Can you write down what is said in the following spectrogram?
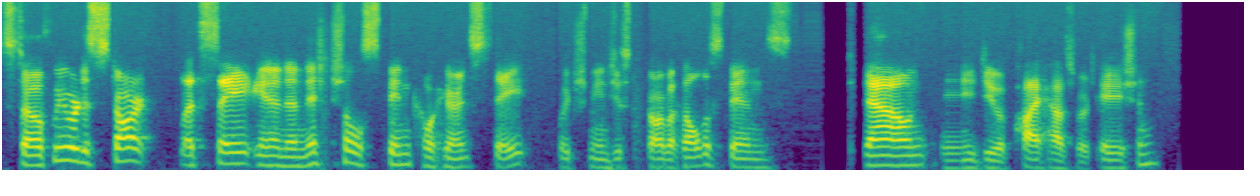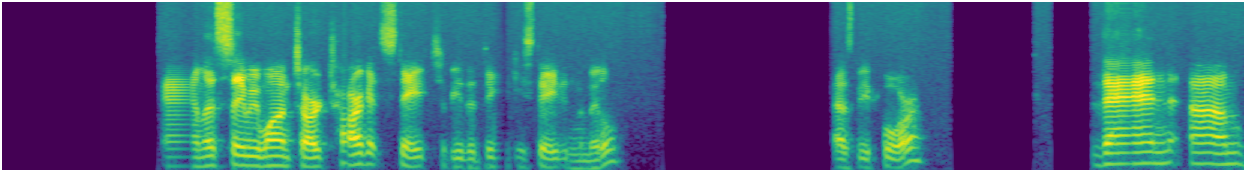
So if we were to start, let's say, in an initial spin coherent state, which means you start with all the spins down and you do a pi halves rotation. And let's say we want our target state to be the Dicke state in the middle, as before. Then um,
